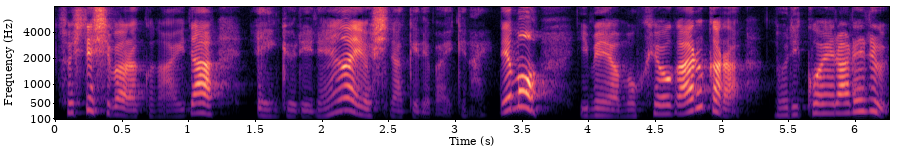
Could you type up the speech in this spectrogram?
そしてしばらくの間遠距離恋愛をしなければいけないでも夢や目標があるから乗り越えられる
